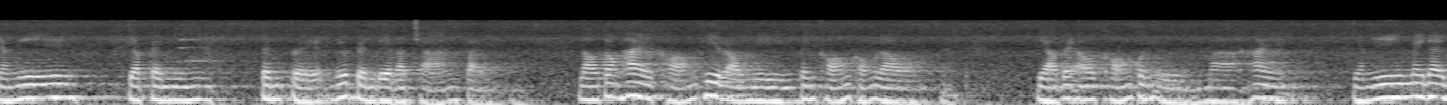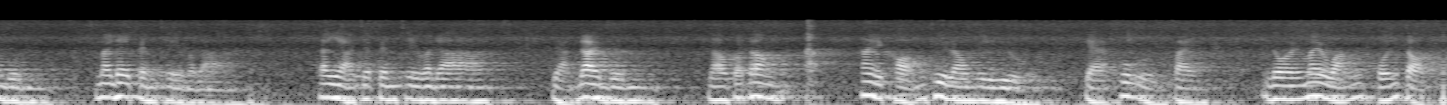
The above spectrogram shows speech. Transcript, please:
อย่างนี้จะเป็นเป็นเปรตหรือเป็นเดรัจฉานไป เราต้องให้ของที่เรามีเป็นของของเรา อย่าไปเอาของคนอื่นมาให้ อย่างนี้ไม่ได้บุญ ไม่ได้เป็นเทวดา ถ้าอยากจะเป็นเทวดา อยากได้บุญ เราก็ต้องให้ของที่เรามีอยู่แก่ผู้อื่นไป โดยไม่หวังผลตอบแท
